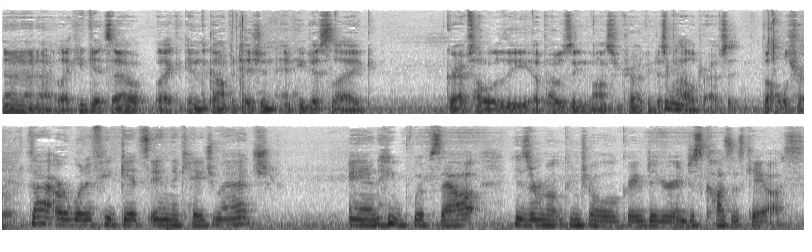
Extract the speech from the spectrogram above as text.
No, no, no. Like he gets out, like in the competition, and he just like grabs hold of the opposing monster truck and just Mm-hmm. pile drives it. The whole truck. That, or what if he gets in the cage match and he whips out his remote control Gravedigger and just causes chaos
